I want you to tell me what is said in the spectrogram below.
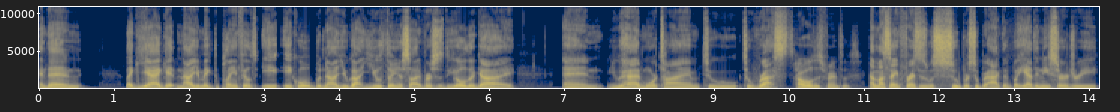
and then like yeah, I get now you make the playing fields e- equal, but now you got youth on your side versus the older guy, and you had more time to to rest. how old is Francis? I'm not saying Francis was super super active, but he had the knee surgery.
